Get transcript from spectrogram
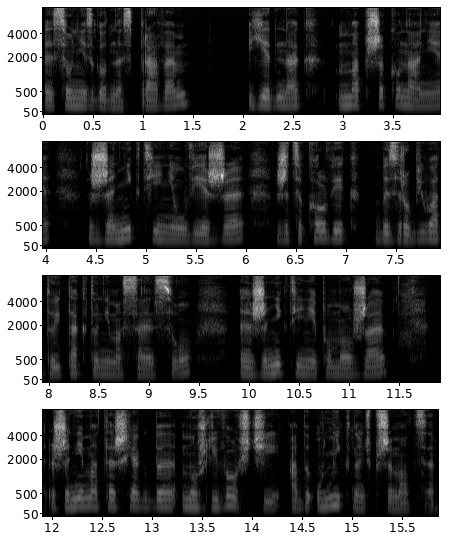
e, są niezgodne z prawem, jednak ma przekonanie, że nikt jej nie uwierzy, że cokolwiek by zrobiła, to i tak to nie ma sensu, że nikt jej nie pomoże, że nie ma też jakby możliwości, aby uniknąć przemocy.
